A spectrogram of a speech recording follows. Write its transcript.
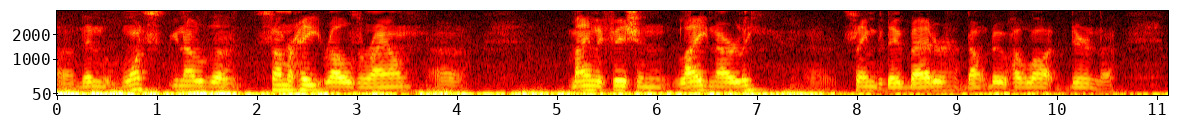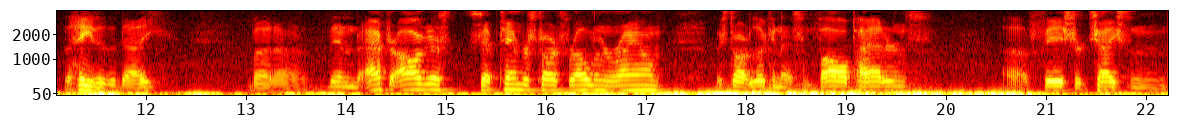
uh, then once you know the summer heat rolls around, uh, mainly fishing late and early uh, seem to do better. Don't do a whole lot during the the heat of the day. But uh, then after August, September starts rolling around, we start looking at some fall patterns. Uh, fish are chasing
